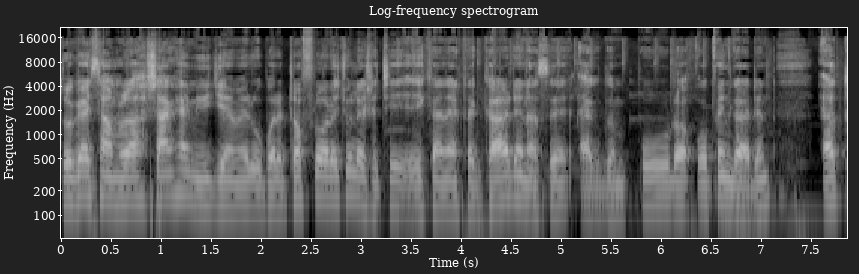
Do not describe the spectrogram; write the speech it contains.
তো গাইস আমরা সাংহাই মিউজিয়ামের উপরে টপ ফ্লোরে চলে এসেছি। এখানে একটা গার্ডেন আছে, একদম পুরো ওপেন গার্ডেন এত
